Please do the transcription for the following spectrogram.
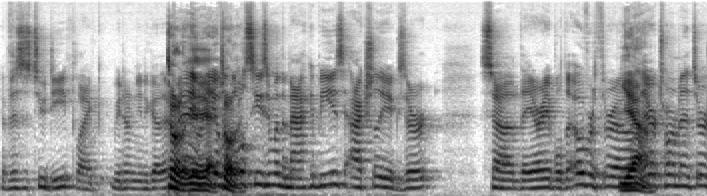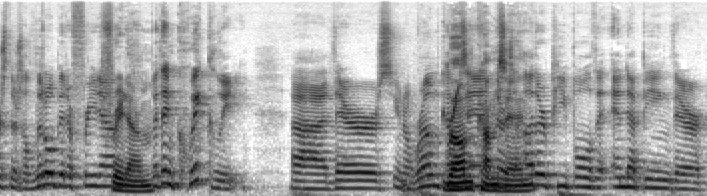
If this is too deep, like, we don't need to go there. Totally, But anyway, yeah, you have totally. a little season where the Maccabees actually exert. So they are able to overthrow Yeah. their tormentors. There's a little bit of freedom. Freedom. But then quickly, uh, there's, you know, Rome comes Rome in. comes there's in. other people that end up being their,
